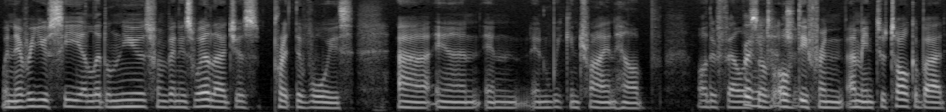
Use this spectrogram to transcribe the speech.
whenever you see a little news from Venezuela just spread the voice uh, and and and we can try and help other fellows of, of different. I mean, to talk about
